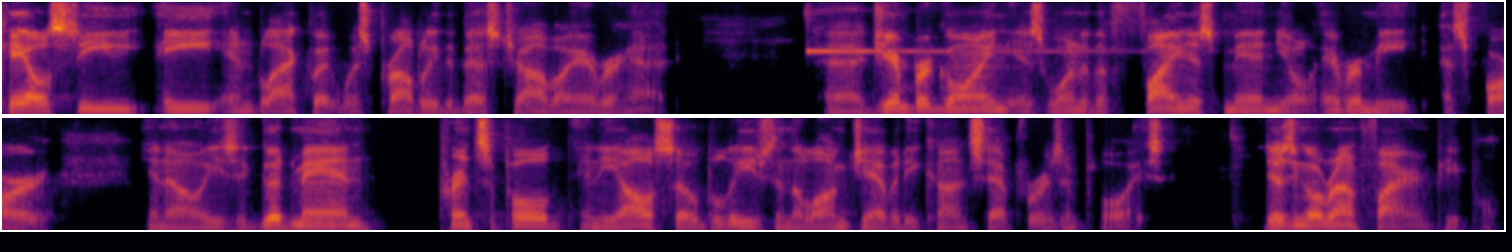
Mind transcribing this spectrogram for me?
KLCE in Blackfoot was probably the best job I ever had. Uh, Jim Burgoyne is one of the finest men you'll ever meet. As far, you know, he's a good man, principled, and he also believes in the longevity concept for his employees. He doesn't go around firing people.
